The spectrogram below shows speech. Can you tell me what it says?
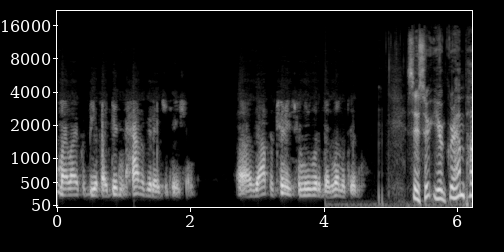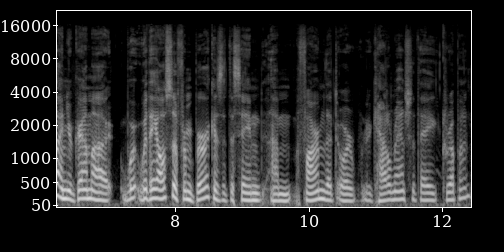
my life would be if I didn't have a good education. Uh, the opportunities for me would have been limited. So, so your grandpa and your grandma were, were they also from Burke? Is it the same um, farm that or cattle ranch that they grew up on?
